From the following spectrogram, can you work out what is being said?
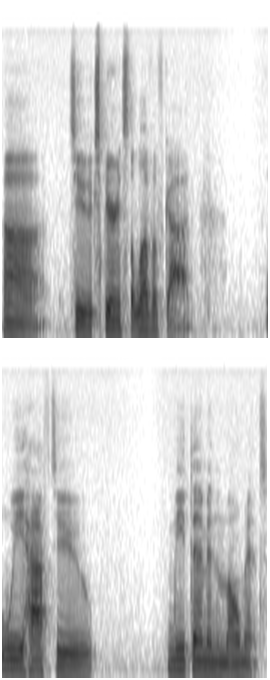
uh, to experience the love of God, we have to meet them in the moment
